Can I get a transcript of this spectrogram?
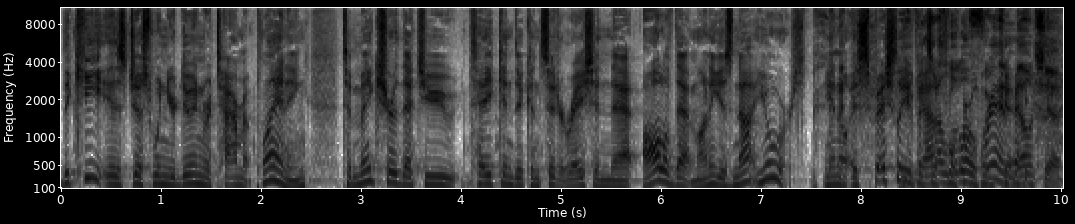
the key is just when you're doing retirement planning to make sure that you take into consideration that all of that money is not yours. You know, especially You if it's a a little 401k. friend, don't you?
